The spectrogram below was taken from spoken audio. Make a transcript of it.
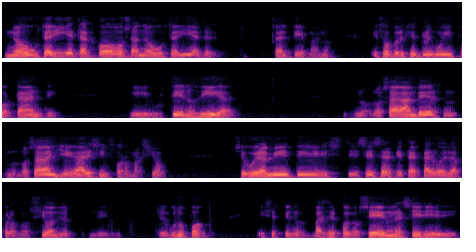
nos gustaría tal cosa, nos gustaría tal, tema, ¿no? Eso, por ejemplo, es muy importante, que ustedes nos digan, nos hagan ver, nos hagan llegar esa información. Seguramente este, César, que está a cargo de la promoción del grupo, es el que va a hacer conocer una serie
